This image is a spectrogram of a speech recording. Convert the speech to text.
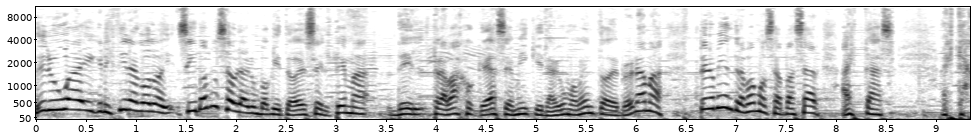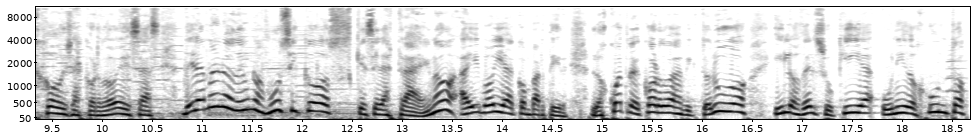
De Uruguay, Cristina Godoy. Sí, vamos a hablar un poquito, es el tema del trabajo que hace Miki en algún momento del programa, pero mientras vamos a pasar a estas a estas joyas cordobesas de la mano de unos músicos que se las traen, ¿no? Ahí voy a compartir los cuatro de Córdoba, Víctor Hugo y los del Suquía unidos junto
